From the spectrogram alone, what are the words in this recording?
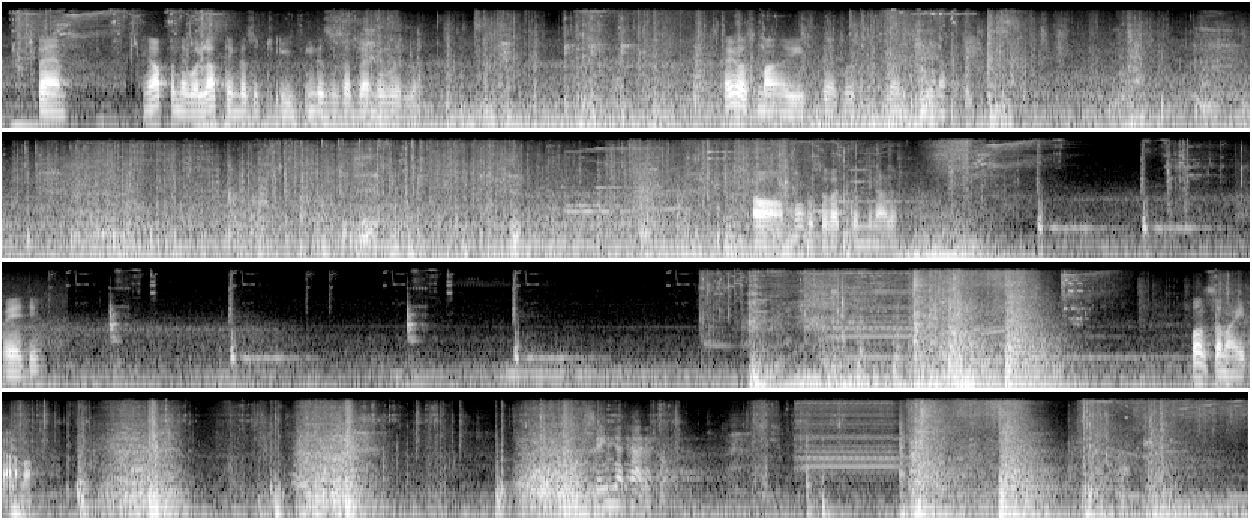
Aspetta, andiamo a prendere quel latte in in caso serve anche quello. Carico smart, poi consegna. Oh, mo cosa va a terminare? Vedi? Buon samaritano. Consegna carico.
